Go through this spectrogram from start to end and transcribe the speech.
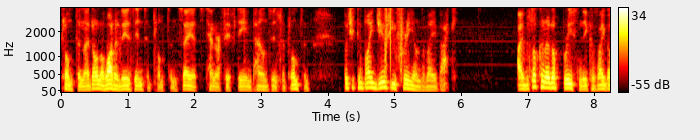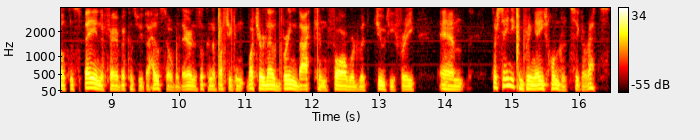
Plumpton. I don't know what it is into Plumpton. Say it's 10 or 15 pounds into Plumpton, but you can buy duty free on the way back. I was looking it up recently because I go to Spain a fair because we've a house over there and I was looking at what you can what you're allowed to bring back and forward with duty free. Um, they're saying you can bring 800 cigarettes.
